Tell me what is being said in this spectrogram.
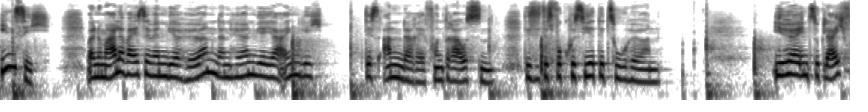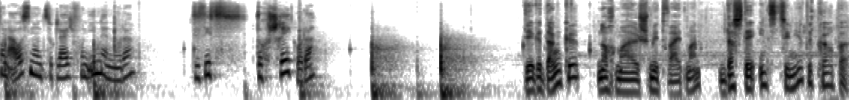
in sich. Weil normalerweise, wenn wir hören, dann hören wir ja eigentlich das andere von draußen. Das ist das fokussierte Zuhören. Ich höre ihn zugleich von außen und zugleich von innen, oder? Das ist doch schräg, oder? Der Gedanke, nochmal Schmidt-Weidmann, dass der inszenierte Körper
